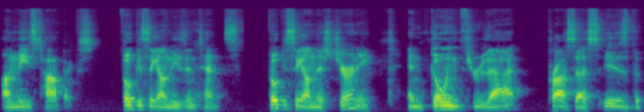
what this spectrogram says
on these topics, focusing on these intents focusing on this journey and going through that process is the,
